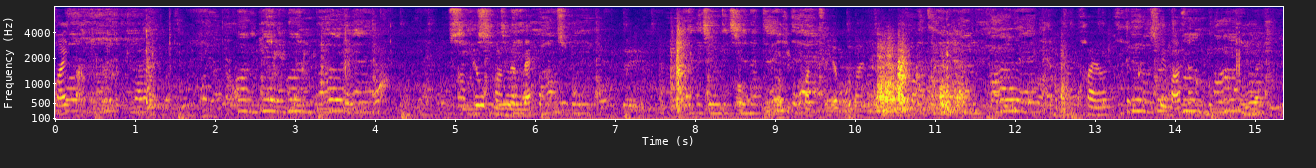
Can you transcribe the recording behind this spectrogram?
맛있다. 아, 배고팠는데. 맞지? 이것도 맛있다. 과연 스테이크의 맛은?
